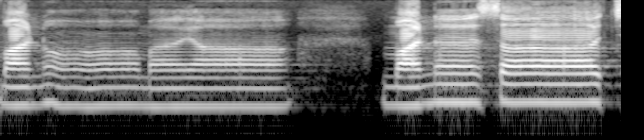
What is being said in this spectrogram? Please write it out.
මනෝමයා මනසාචේ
